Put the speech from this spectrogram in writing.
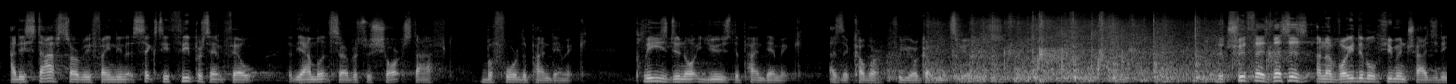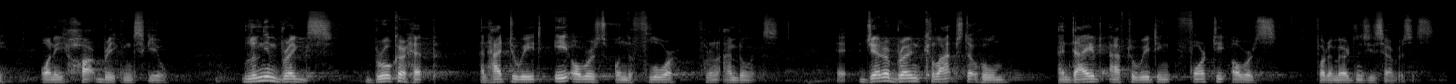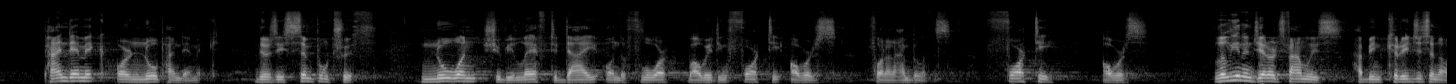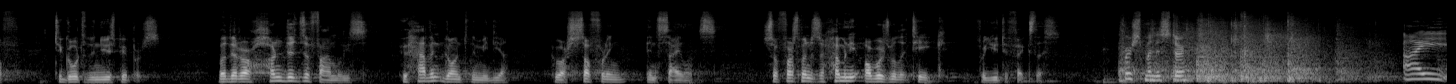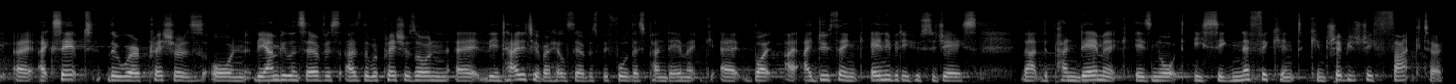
And a staff survey finding that 63% felt that the ambulance service was short-staffed before the pandemic. Please do not use the pandemic as a cover for your government's failures. The truth is, this is an avoidable human tragedy on a heartbreaking scale. Lillian Briggs broke her hip and had to wait eight hours on the floor for an ambulance. Uh, Brown collapsed at home and died after waiting 40 hours for emergency services. Pandemic or no pandemic, there's a simple truth. No one should be left to die on the floor while waiting 40 hours for an ambulance. 40 hours. Lillian and Gerard's families have been courageous enough to go to the newspapers, but there are hundreds of families who haven't gone to the media who are suffering in silence. So, First Minister, how many hours will it take for you to fix this? First Minister. I uh, accept there were pressures on the ambulance service, as there were pressures on uh, the entirety of our health service before this pandemic. Uh, but I, I do think anybody who suggests that the pandemic is not a significant contributory factor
